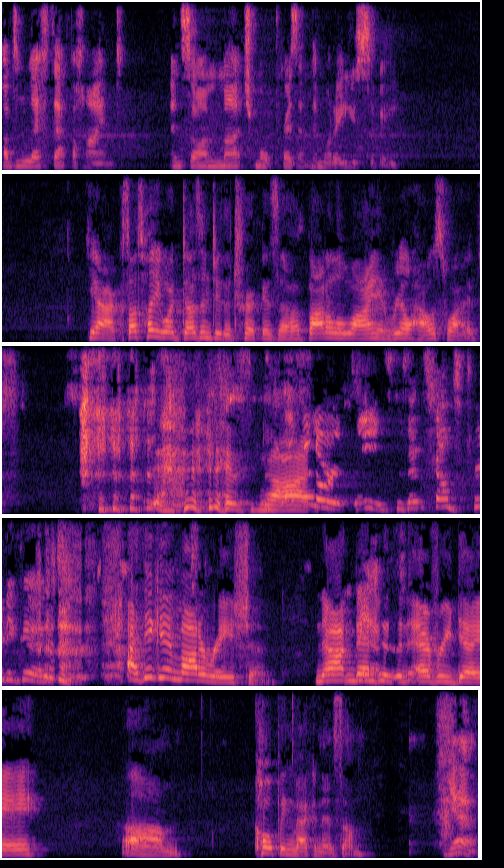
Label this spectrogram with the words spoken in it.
I've left that behind, and so I'm much more present than what I used to be. Yeah, because I'll tell you what doesn't do the trick is a bottle of wine and Real Housewives. it is not. It or it does because that sounds pretty good. I think in moderation, not meant yeah. as an everyday um, coping mechanism. Yeah,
